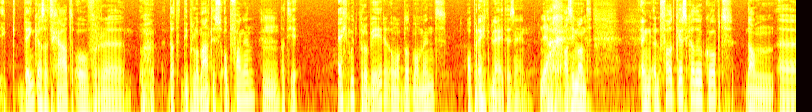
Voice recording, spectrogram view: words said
ik denk als het gaat over uh, dat diplomatisch opvangen, mm. dat je echt moet proberen om op dat moment oprecht blij te zijn. Ja. Uh, als iemand een, een, fout kerstcadeau koopt, dan, uh,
